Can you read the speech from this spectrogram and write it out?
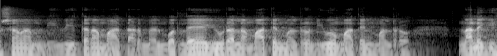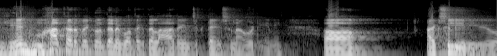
ಉಷಾ ಮ್ಯಾಮ್, ನೀವು ಈ ಥರ ಮಾತಾಡ್ಮೇಲೆ ಮೊದಲೇ ಇವರೆಲ್ಲ ಮಾತಿನ ಮಲ್ರು, ನೀವು ಮಾತಿನ ಮಲ್ರು. ನನಗೆ ಏನು ಮಾತಾಡಬೇಕು ಅಂತ ನನಗೆ ಗೊತ್ತಾಗ್ತಿಲ್ಲ. ಆ ರೇಂಜಿಗೆ ಟೆನ್ಷನ್ ಆಗ್ಬಿಟ್ಟಿದ್ದೀನಿ ಆ್ಯಕ್ಚುಲಿ ನೀವು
